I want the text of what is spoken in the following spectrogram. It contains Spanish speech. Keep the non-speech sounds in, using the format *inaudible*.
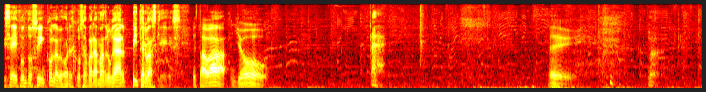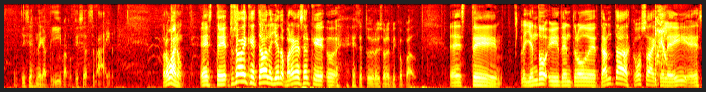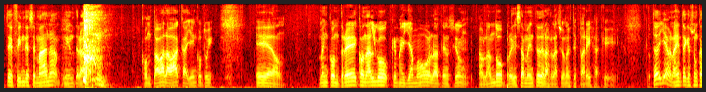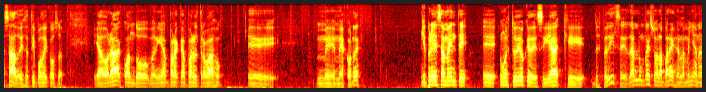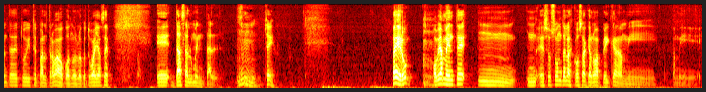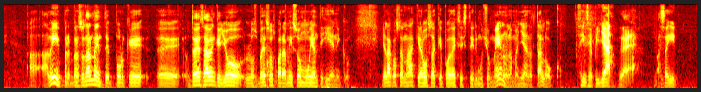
6.5, la mejor excusa para madrugar, Peter Vázquez. Estaba yo. Ah. Eh, no, *laughs* Noticias negativas, noticias vaina. Pero bueno, este, tú sabes que estaba leyendo, parece ser que uh, *laughs* este estudio lo hizo el episcopado. Este, leyendo y dentro de tantas cosas que leí este fin de semana mientras *coughs* contaba la vaca allí en Cotuí, eh, me encontré con algo que me llamó la atención, hablando precisamente de las relaciones de pareja que, que ustedes llevan, la gente que son casados y ese tipo de cosas. Y ahora cuando venía para acá para el trabajo, eh, me, me acordé. Y es precisamente eh, un estudio que decía que despedirse, darle un beso a la pareja en la mañana antes de tú irte para el trabajo, cuando lo que tú vayas a hacer, eh, da salud mental. Sí. sí. Pero, obviamente, mm, mm, eso son de las cosas que no aplican a mi, a mi, a, a mí per- personalmente, porque eh, ustedes saben que yo, los besos para mí son muy antihigiénicos. Y es la cosa más asquerosa que pueda existir, y mucho menos en la mañana. Está loco. Sin cepillar. Eh, va a seguir.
